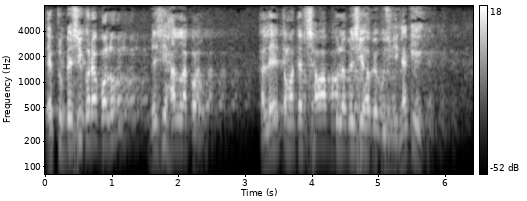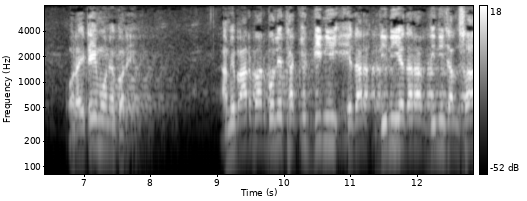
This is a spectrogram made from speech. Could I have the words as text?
একটু বেশি করে বলো, বেশি হাল্লা করো। তাহলে তোমাদের স্বভাবগুলো বেশি হবে বুঝি নাকি? ওরা এটাই মনে করে। আমি বারবার বলে থাকি, দিনী এদার দিনী এদার আর দিনী জালসা।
